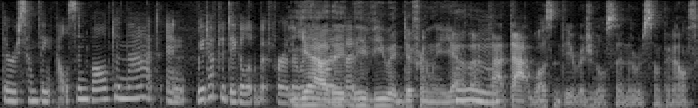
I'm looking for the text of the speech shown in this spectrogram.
There was something else involved in that, and we'd have to dig a little bit further. with yeah that they, one, but- they view it differently yeah Mm-hmm. that, that that wasn't the original sin there was something else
